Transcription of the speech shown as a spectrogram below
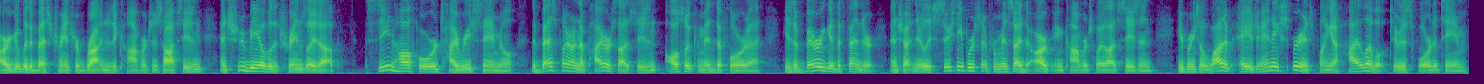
arguably the best transfer brought into the conference this offseason and should be able to translate up. Seton Hall forward Tyrese Samuel, the best player on the Pirates last season, also committed to Florida. He's a very good defender and shot nearly 60% from inside the arc in conference play last season. He brings a lot of age and experience playing at a high level to this Florida team.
